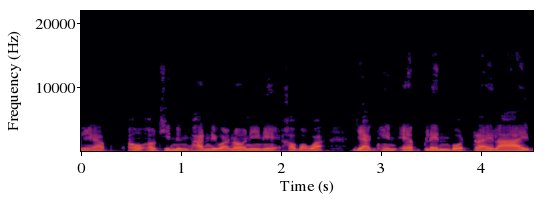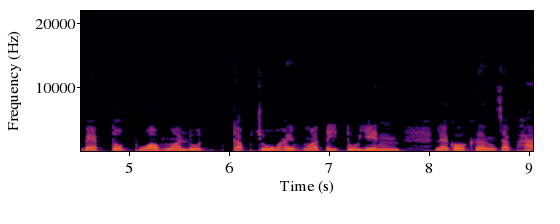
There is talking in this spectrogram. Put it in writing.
นี่ครับ เอาเอาที่หนึ่งพันดีกว่าเนาะนี่เนี่ยเขาบอกว่าอยากเห็นแอปเล่นบทร้ายๆ แบบตบหัวหัวหลุดกับชู้ให้หัวติดตู้เย็น แล้วก็เครื่องซักผ้า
